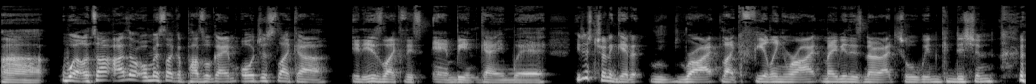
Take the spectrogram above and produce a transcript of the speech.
uh well it's either almost like a puzzle game or just like a it is like this ambient game where you're just trying to get it right like feeling right maybe there's no actual win condition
